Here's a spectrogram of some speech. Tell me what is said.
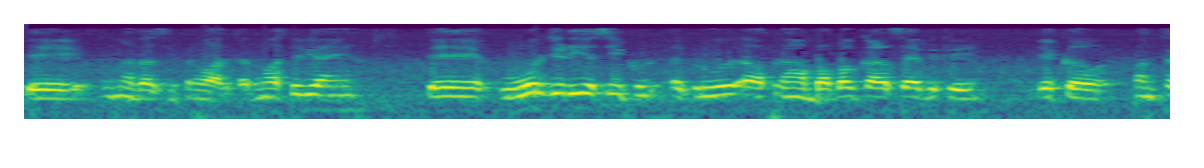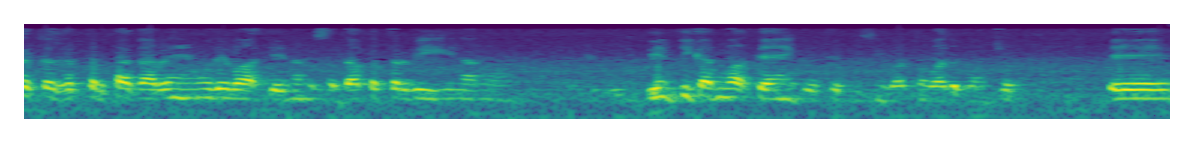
ਤੇ ਉਹਨਾਂ ਦਾ ਅਸੀਂ ਧੰਨਵਾਦ ਕਰਨ ਵਾਸਤੇ ਵੀ ਆਏ ਹਾਂ। ਤੇ ਹੋਰ ਜਿਹੜੀ ਅਸੀਂ ਗੁਰ- ਗੁਰੂ, ਆਪਣਾ ਬਾਬਾ ਕਾਲ ਸਾਹਿਬ ਵਿਖੇ ਇੱਕ ਪੰਥਕ ਇਕੱਤਰਤਾ ਕਰ ਰਹੇ ਹਾਂ, ਉਹਦੇ ਵਾਸਤੇ ਇਹਨਾਂ ਨੂੰ ਸੱਦਾ ਪੱਤਰ ਵੀ ਇਹਨਾਂ ਨੂੰ ਬੇਨਤੀ ਕਰਨ ਵਾਸਤੇ ਆਏ ਕਿ ਉੱਥੇ ਤੁਸੀਂ ਵੱਧ ਤੋਂ ਵੱਧ ਪਹੁੰਚੋ। ਤੇ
